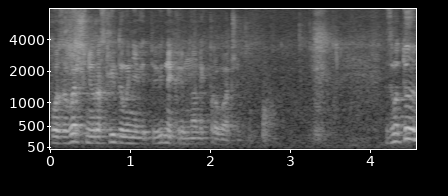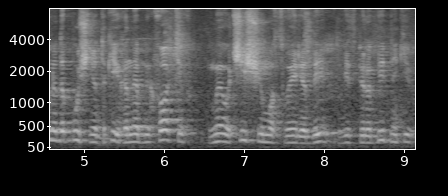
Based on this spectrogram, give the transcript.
по завершенню розслідування відповідних кримінальних проваджень. З метою недопущення таких ганебних фактів ми очищуємо свої ряди від співробітників,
